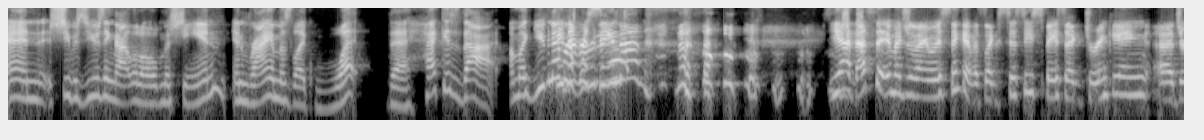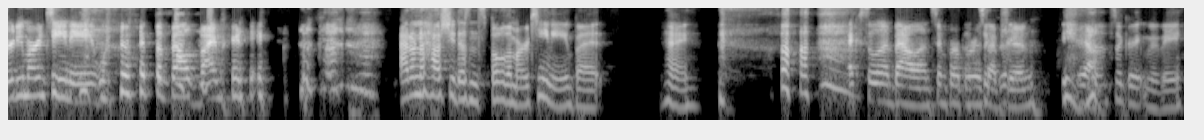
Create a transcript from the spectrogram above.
And she was using that little machine, and Ryan was like, "What the heck is that?" I'm like, "You've never, You've never seen that? that?" yeah, that's the image that I always think of. It's like Sissy Spacek drinking a dirty martini with the belt vibrating. I don't know how she doesn't spill the martini, but hey. Excellent balance and That's great- proprioception. yeah, it's a great movie.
